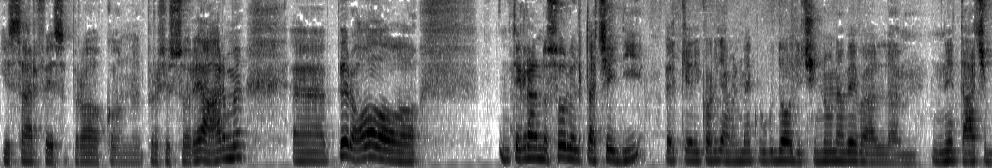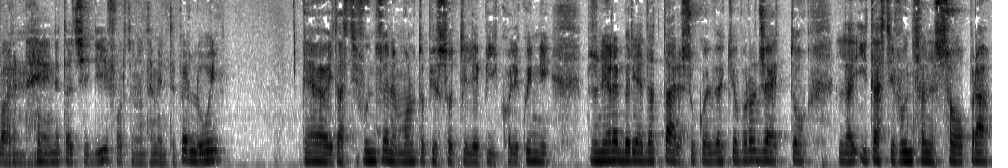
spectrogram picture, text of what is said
il Surface Pro con processore ARM, eh, però integrando solo il Touch ID, perché ricordiamo il MacBook 12 non aveva il, né Touch Bar né, né Touch ID, fortunatamente per lui, e aveva i tasti funzione molto più sottili e piccoli, quindi bisognerebbe riadattare su quel vecchio progetto la, i tasti funzione sopra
